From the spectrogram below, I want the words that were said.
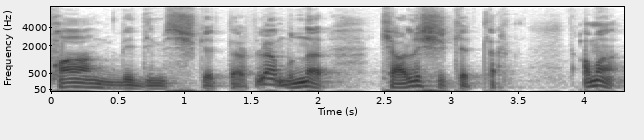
FANG dediğimiz şirketler falan bunlar karlı şirketler. Ama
